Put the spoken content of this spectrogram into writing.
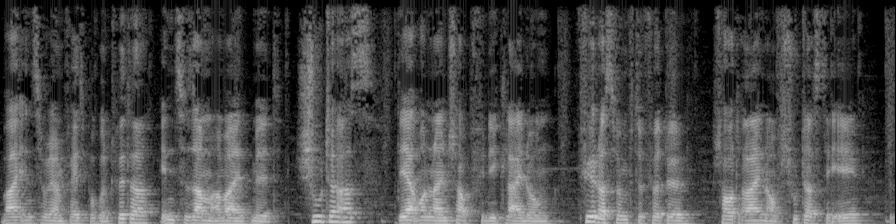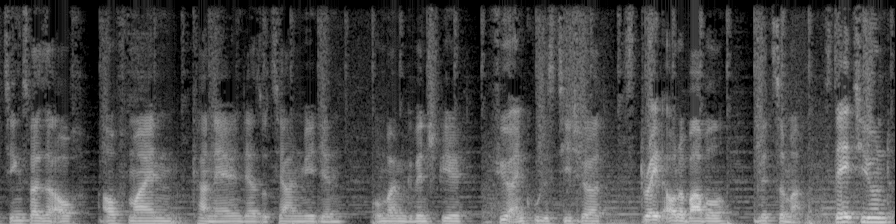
bei Instagram, Facebook und Twitter in Zusammenarbeit mit Shooters, der Online-Shop für die Kleidung für das fünfte Viertel. Schaut rein auf shooters.de beziehungsweise auch auf meinen Kanälen der sozialen Medien, um beim Gewinnspiel für ein cooles T-Shirt Straight Outta Bubble mitzumachen. Stay tuned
